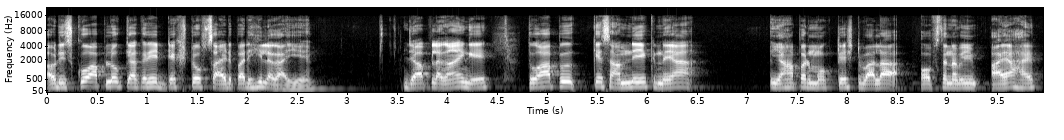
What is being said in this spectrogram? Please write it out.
और इसको आप लोग क्या करिए डेस्कटॉप साइड पर ही लगाइए। जब आप लगाएँगे तो आपके सामने एक नया यहाँ पर मॉक टेस्ट वाला ऑप्शन अभी आया है।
